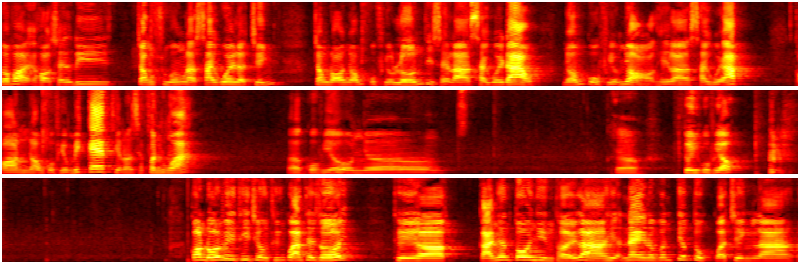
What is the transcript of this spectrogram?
Do vậy họ sẽ đi trong xuống là sideways là chính. Trong đó nhóm cổ phiếu lớn thì sẽ là sideways down, nhóm cổ phiếu nhỏ thì là sideways up. Còn nhóm cổ phiếu mid cap thì nó sẽ phân hóa. À, cổ phiếu như à, tùy cổ phiếu. Còn đối với thị trường chứng khoán thế giới thì uh, cá nhân tôi nhìn thấy là hiện nay nó vẫn tiếp tục quá trình là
